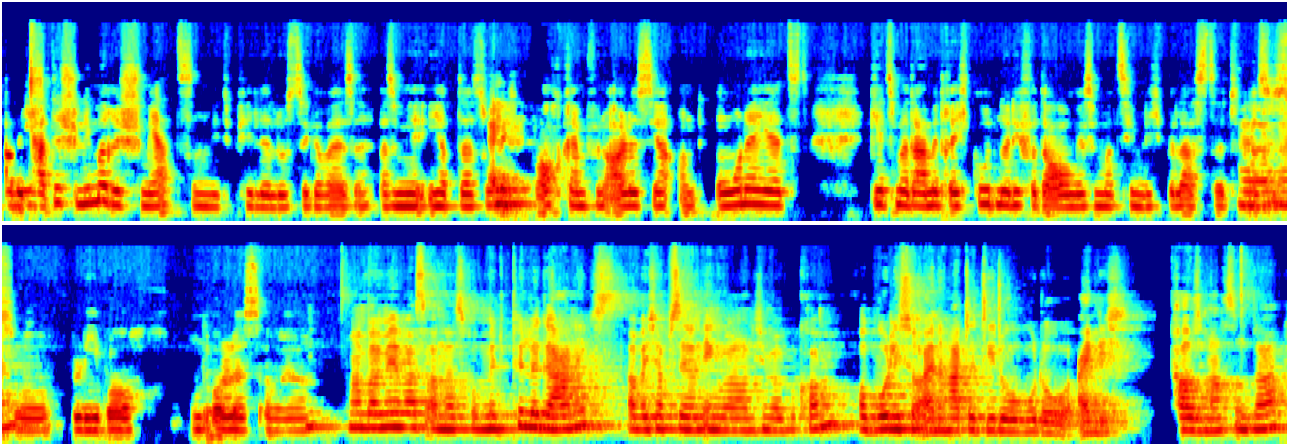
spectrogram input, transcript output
Aber ich hatte schlimmere Schmerzen mit Pille, lustigerweise. Also mir, ich habe da so Ehrlich? Bauchkrämpfe und alles, ja. Und ohne jetzt geht's mir damit recht gut, nur die Verdauung ist immer ziemlich belastet. Ja, also so Blähbauch und alles, aber ja. ja bei mir war es andersrum. Mit Pille gar nichts, aber ich habe sie dann irgendwann auch nicht mehr bekommen, obwohl ich so eine hatte, die du, wo du eigentlich Pause machst und da.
